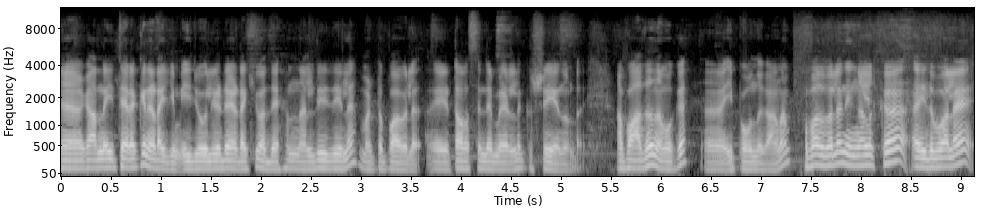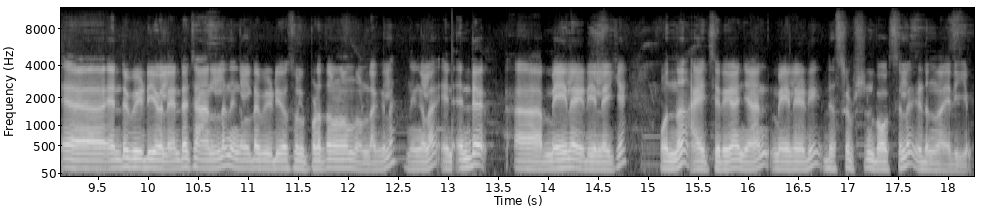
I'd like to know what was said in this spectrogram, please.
കാരണം ഈ തിരക്കിനിടയ്ക്കും ഈ ജോലിയുടെ ഇടയ്ക്കും അദ്ദേഹം നല്ല രീതിയിൽ മട്ടുപ്പാവിൽ ഈ ടെറസിന്റെ മേളിൽ കൃഷി ചെയ്യുന്നുണ്ട്. അപ്പോൾ അത് നമുക്ക് ഇപ്പോൾ ഒന്ന് കാണാം. അപ്പോൾ അതുപോലെ നിങ്ങൾക്ക് ഇതുപോലെ എന്റെ വീഡിയോയിൽ എന്റെ ചാനലിൽ നിങ്ങളുടെ വീഡിയോസ് ഉൾപ്പെടുത്തണമെന്നുണ്ടെങ്കിൽ നിങ്ങൾ എന്റെ മെയിൽ ഐ ഡിയിലേക്ക് ഒന്ന് അയച്ചിരിക ഞാൻ മെയിൽ ഐ ഡി ഡിസ്ക്രിപ്ഷൻ ബോക്സിൽ ഇടുന്നതായിരിക്കും.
